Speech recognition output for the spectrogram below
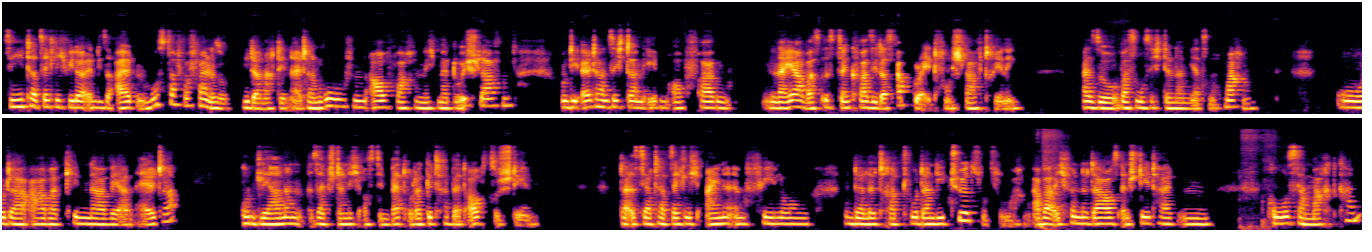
sie tatsächlich wieder in diese alten Muster verfallen, also wieder nach den Eltern rufen, aufwachen, nicht mehr durchschlafen. Und die Eltern sich dann eben auch fragen, naja, was ist denn quasi das Upgrade vom Schlaftraining? Also was muss ich denn dann jetzt noch machen? Oder aber Kinder werden älter und lernen selbstständig aus dem Bett oder Gitterbett aufzustehen. Da ist ja tatsächlich eine Empfehlung in der Literatur, dann die Tür zuzumachen. Aber ich finde, daraus entsteht halt ein großer Machtkampf,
